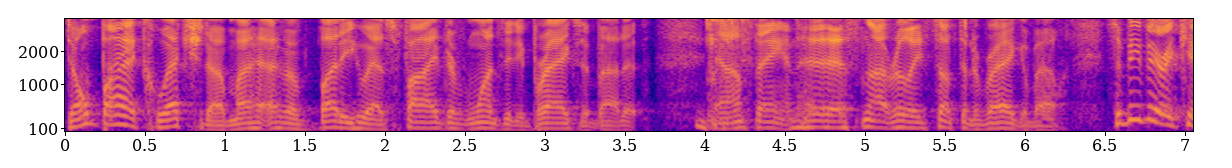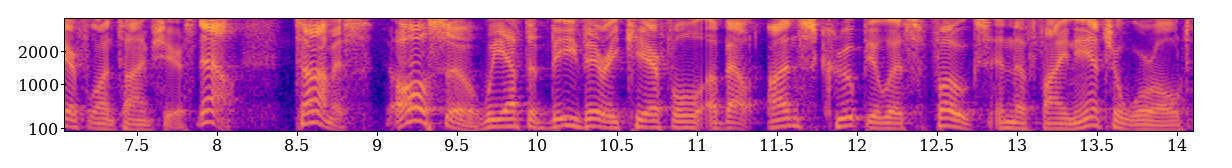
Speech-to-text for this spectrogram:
Don't buy a collection of them. I have a buddy who has five different ones and he brags about it. And I'm thinking, it's not really something to brag about. So be very careful on timeshares. Now, Thomas, also, we have to be very careful about unscrupulous folks in the financial world.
